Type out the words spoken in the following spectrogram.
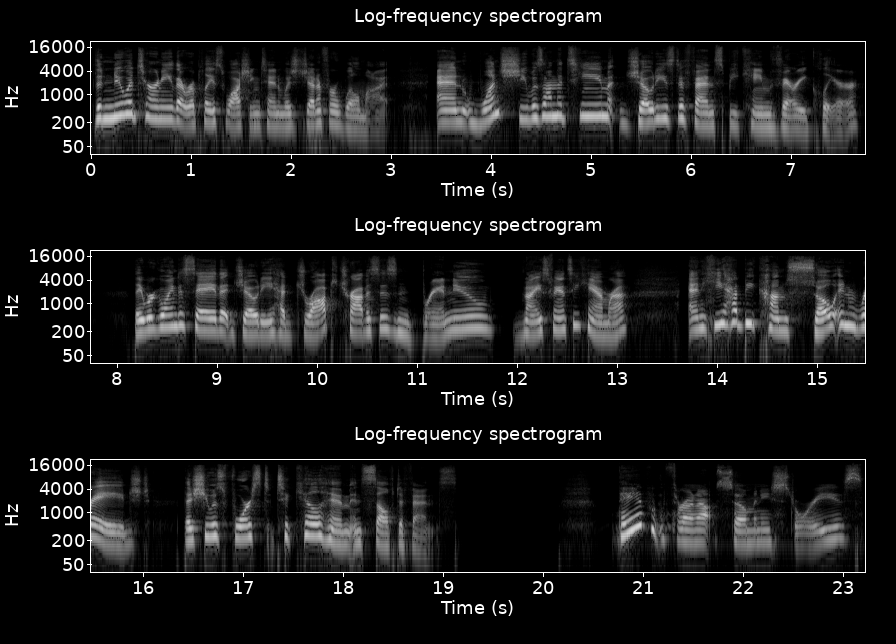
The new attorney that replaced Washington was Jennifer Willmott. And once she was on the team, Jodi's defense became very clear. They were going to say that Jodi had dropped Travis's brand new, nice, fancy camera, and he had become so enraged that she was forced to kill him in self defense. They have thrown out so many stories.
